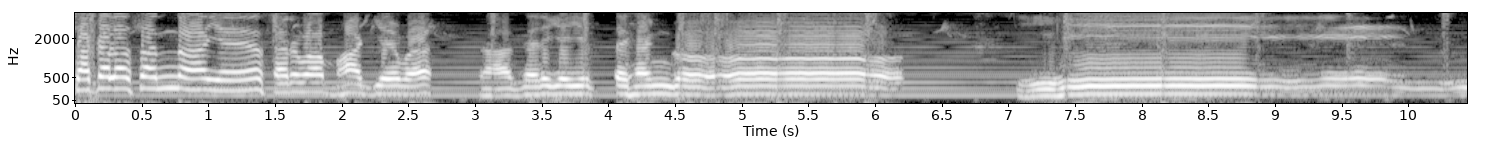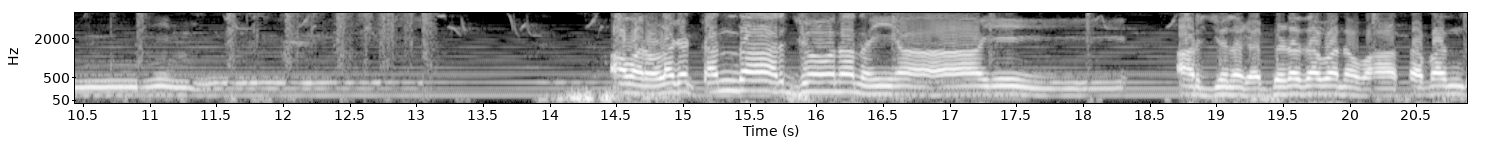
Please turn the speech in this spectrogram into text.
ಸಕಲ ಸನ್ನಾಯ ಸರ್ವ ಭಾಗ್ಯವ ರಾಜರಿಗೆ ಇತ್ತ ಹೆಂಗೋ. ಈ ಅವರೊಳಗೆ ಕಂದ ಅರ್ಜುನನಯ್ಯ. ಅರ್ಜುನಗ ಬಿಡದವನ ವಾಸ ಬಂದ.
